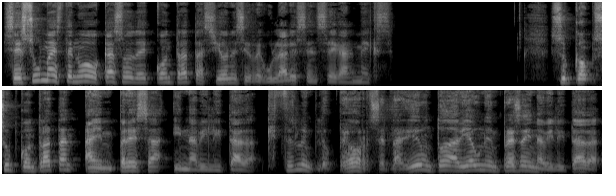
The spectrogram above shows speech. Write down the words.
se suma este nuevo caso de contrataciones irregulares en Segalmex. subcontratan a empresa inhabilitada. Esto es lo, peor, se la dieron todavía a una empresa inhabilitada.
